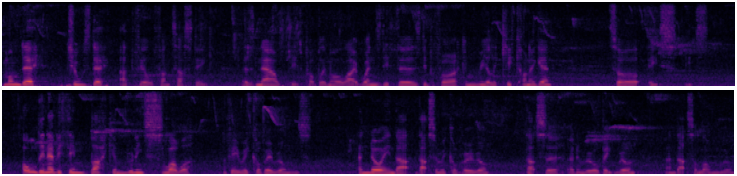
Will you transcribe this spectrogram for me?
Monday, Tuesday I'd feel fantastic. As now it's probably more like Wednesday, Thursday before I can really kick on again. So it's it's holding everything back and running slower for your recovery runs, and knowing that that's a recovery run, that's a, an aerobic run, and that's a long run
